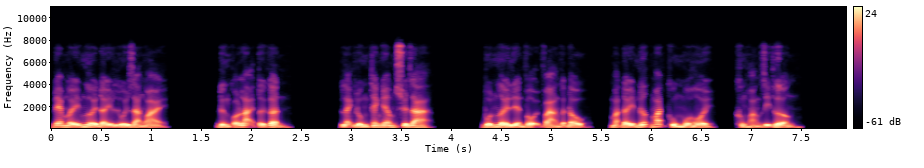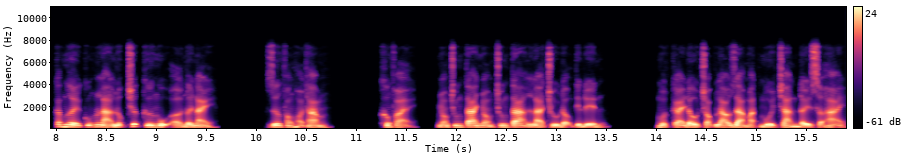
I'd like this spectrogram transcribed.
đem mấy người đẩy lui ra ngoài. Đừng có lại tới gần. Lạnh lùng thanh âm xuyên ra. Bốn người liền vội vàng gật đầu, mặt đầy nước mắt cùng mồ hôi, khủng hoảng dị thường. Các ngươi cũng là lúc trước cư ngụ ở nơi này. Dương phóng hỏi thăm không phải, nhóm chúng ta, nhóm chúng ta là chủ động tiến đến. Một cái đầu chọc lão giả mặt mũi tràn đầy sợ hãi,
